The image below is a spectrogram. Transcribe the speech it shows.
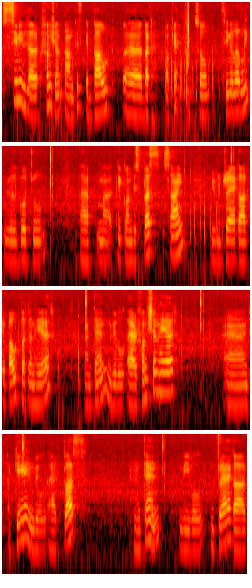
similar function on this about uh, button okay? So similarly we will go to uh, click on this plus sign. We will drag our about button here and then we will add function here and again we will add plus and then we will drag our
